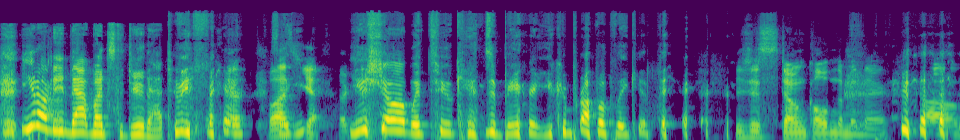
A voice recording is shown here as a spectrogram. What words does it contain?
you don't need that much to do that, to be fair. well, like you, yeah. Okay. You show up with two cans of beer, you can probably get there. He's just stone colding them in there. Um,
